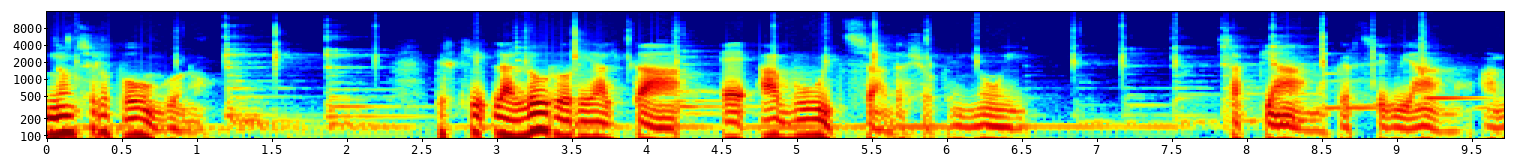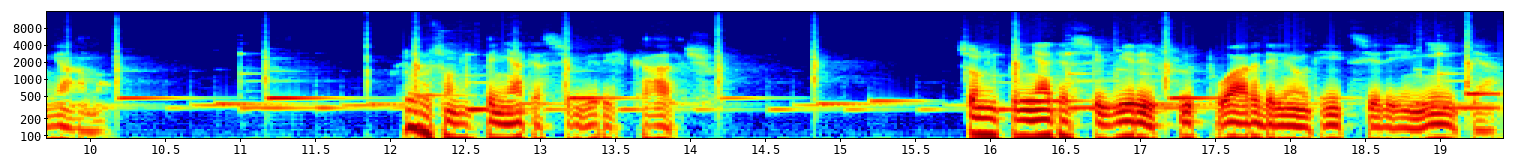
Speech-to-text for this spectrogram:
non se lo pongono, perché la loro realtà è avulsa da ciò che noi sappiamo, perseguiamo, amiamo. Loro sono impegnati a seguire il calcio, sono impegnati a seguire il fluttuare delle notizie, dei media.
